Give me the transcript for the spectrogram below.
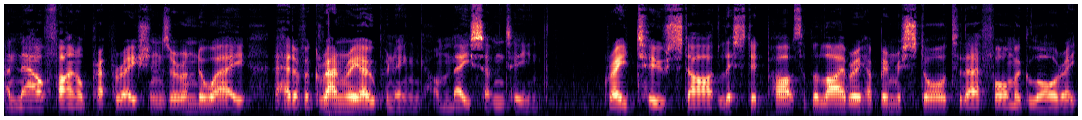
and now final preparations are underway ahead of a grand reopening on May 17th. Grade 2 starred listed parts of the library have been restored to their former glory,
